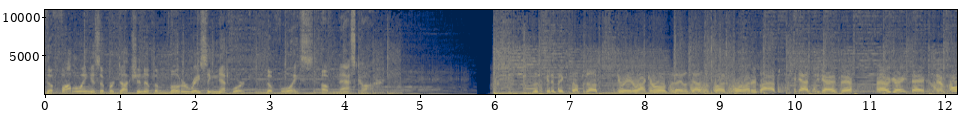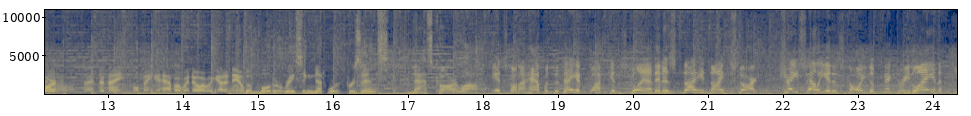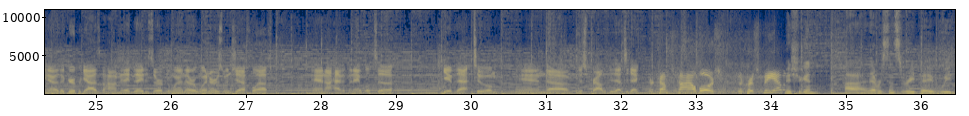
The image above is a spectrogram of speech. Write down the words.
The following is a production of the Motor Racing Network, the voice of NASCAR. Let's get a big thumbs up. Get ready to rock and roll today. Let's have some fun. 400 laps. I got you guys there. Have a great day. 10 4. Tonight, we'll make it happen. We know what we got to do. The Motor Racing Network presents NASCAR Live. It's going to happen today at Watkins Glen in his 99th start. Chase Elliott is going to victory lane. You know, the group of guys behind me, they, they deserve to win. They were winners when Jeff left, and I haven't been able to give that to them, and uh, just proud to do that today. Here comes Kyle Busch, the crispy Em- Michigan, uh, ever since the repave, we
